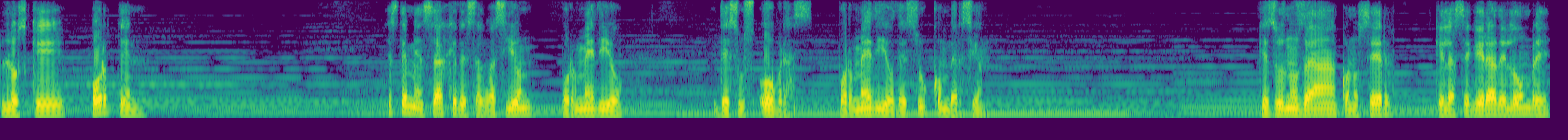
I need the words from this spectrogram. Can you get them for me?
los que porten este mensaje de salvación por medio de sus obras, por medio de su conversión. Jesús nos da a conocer que la ceguera del hombre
